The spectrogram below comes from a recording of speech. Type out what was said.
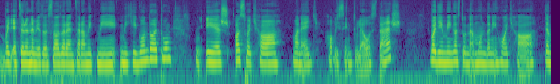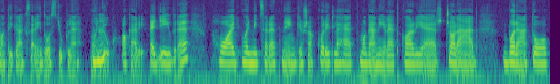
vagy egyszerűen nem jött össze az a rendszer, amit mi, mi kigondoltunk, és az, hogyha van egy havi szintű leosztás, Vagy én még azt tudnám mondani, hogy ha tematikák szerint osztjuk le, mondjuk, uh-huh. akár egy évre, hogy, hogy mit szeretnénk, és akkor itt lehet magánélet, karrier, család, barátok,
